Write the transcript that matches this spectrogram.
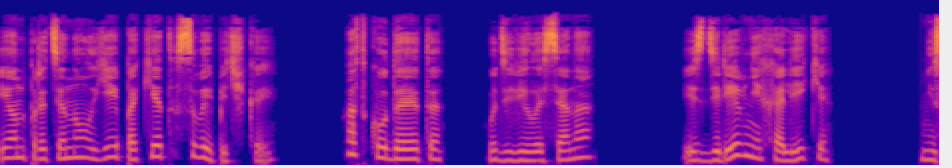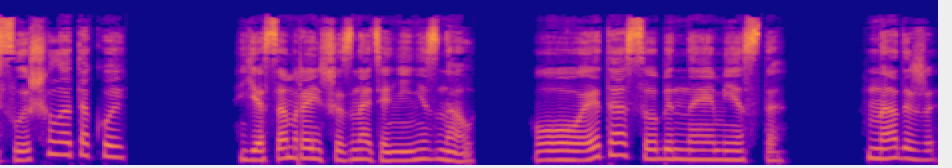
и он протянул ей пакет с выпечкой. «Откуда это?» — удивилась она. «Из деревни Халики». «Не слышала о такой?» Я сам раньше знать о ней не знал. О, это особенное место. Надо же.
